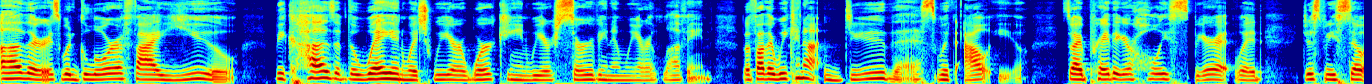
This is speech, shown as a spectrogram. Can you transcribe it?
others would glorify you because of the way in which we are working, we are serving, and we are loving. But Father, we cannot do this without you. So I pray that your Holy Spirit would just be so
